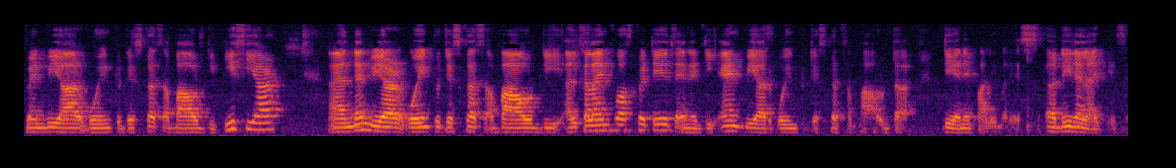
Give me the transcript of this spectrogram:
when we are going to discuss about the PCR and then we are going to discuss about the alkaline phosphatase and at the end we are going to discuss about the DNA polymerase, uh, DNA ligase.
